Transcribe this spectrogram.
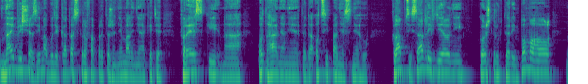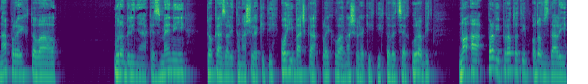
najbližšia zima bude katastrofa, pretože nemali nejaké tie frésky na odháňanie, teda odsypanie snehu. Chlapci sadli v dielni, konštruktor im pomohol, naprojektoval, urobili nejaké zmeny, dokázali to na všelijakých tých ohýbačkách plechu a na všelijakých týchto veciach urobiť. No a prvý prototyp odovzdali e,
